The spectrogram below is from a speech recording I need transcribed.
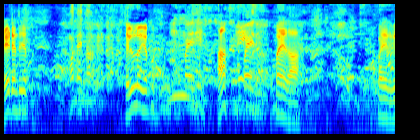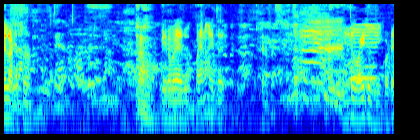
రేట్ ఎంత చెప్తా తెలుగులో చెప్పు. ముప్పై ఐదా. ముప్పై ఐదు వేలు అంట చూడండి ఇరవై ఐదు పైన అవుతుంది అంతే వైట్ ఉంది ఇంకోటి.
